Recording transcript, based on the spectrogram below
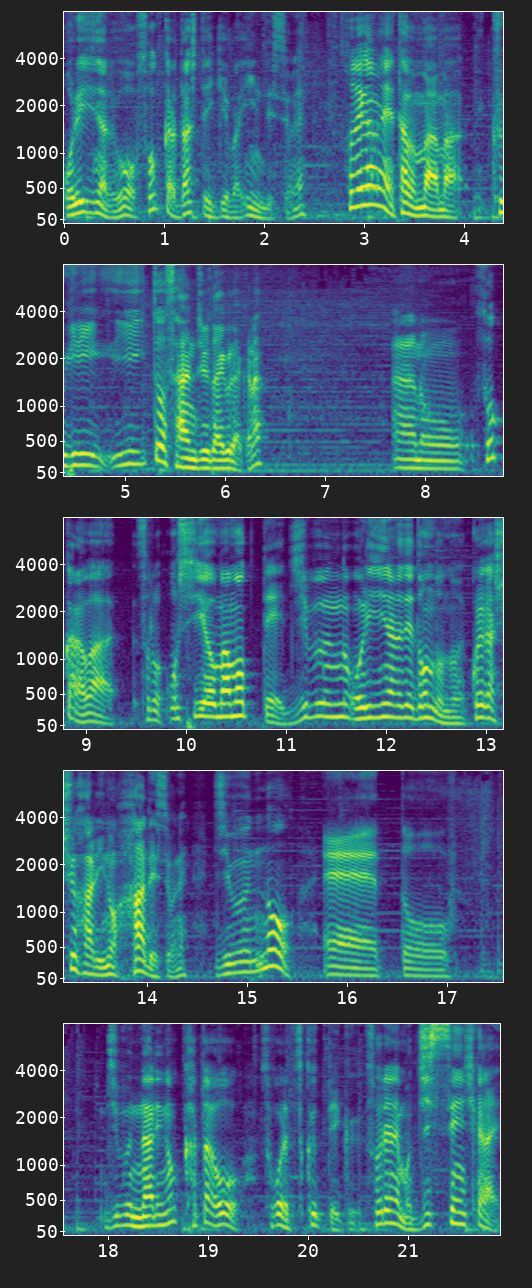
オリジナルをそこから出していけばいいんですよね。それがね多分まあまあ区切りと30代ぐらいかな。あのそこからはその教えを守って自分のオリジナルでどんどんこれが手張りの歯ですよね。自分のえー、っと自分なりの型をそこで作っていくそれはねもう実践しかない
